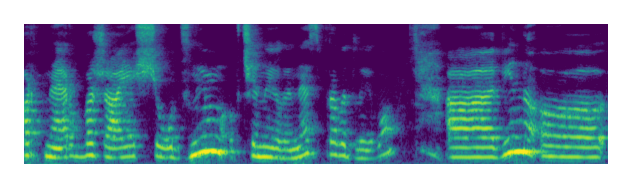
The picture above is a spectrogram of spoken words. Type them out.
партнер вважає, що от з ним вчинили несправедливо. Він е,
